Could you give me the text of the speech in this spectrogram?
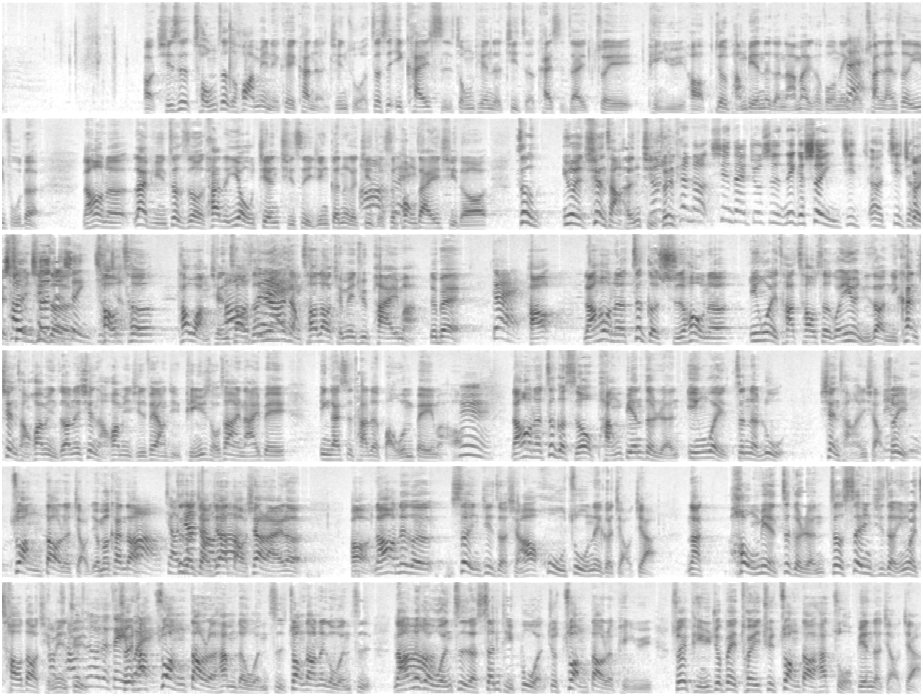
好，其实从这个画面你可以看得很清楚，这是一开始中天的记者开始在追品瑜，哈，就旁边那个拿麦克风那个穿蓝色衣服的。然后呢，赖品这个时候他的右肩其实已经跟那个记者是碰在一起的哦。这因为现场很挤，所以看到现在就是那个摄影记呃记者超车的摄影记者超车，他往前超车，因为他想超到前面去拍嘛，对不对？对。好，然后呢，这个时候呢，因为他超车过，因为你知道，你看现场画面，你知道那现场画面其实非常挤，品瑜手上还拿一杯，应该是他的保温杯嘛，哦。嗯。然后呢，这个时候旁边的人因为真的路现场很小，所以撞到了脚，有没有看到？这个脚架倒下来了。好，然后那个摄影记者想要护住那个脚架，那后面这个人，这摄影记者因为超到前面去，所以他撞到了他们的文字，撞到那个文字，然后那个哦文字的身体不稳，就撞到了品瑜，所以品瑜就被推去撞到他左边的脚架。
